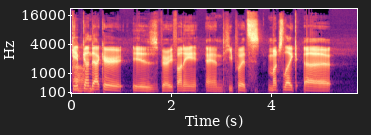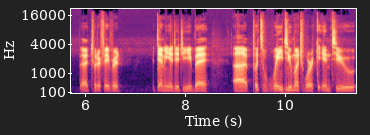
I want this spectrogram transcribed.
Gabe Um, Gundacker is very funny, and he puts much like uh, a Twitter favorite Demi Adejuyigbe uh, puts way Mm-hmm. too much work into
